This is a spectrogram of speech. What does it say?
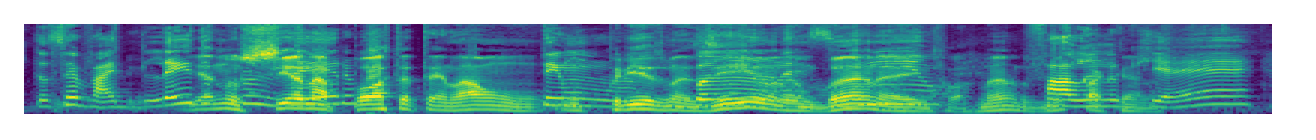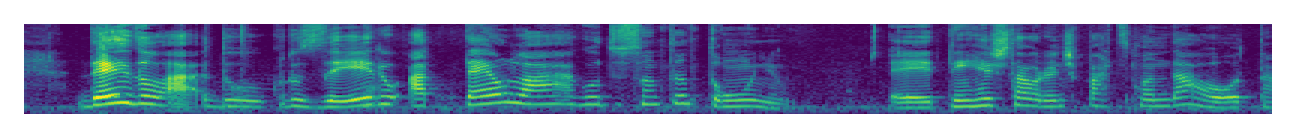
Então você vai ler do anuncia cruzeiro, na porta, tem lá um, tem um, um prismazinho, um banner informando. Falando que é, desde o do cruzeiro até o Lago do Santo Antônio. É, tem restaurante participando da rota.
